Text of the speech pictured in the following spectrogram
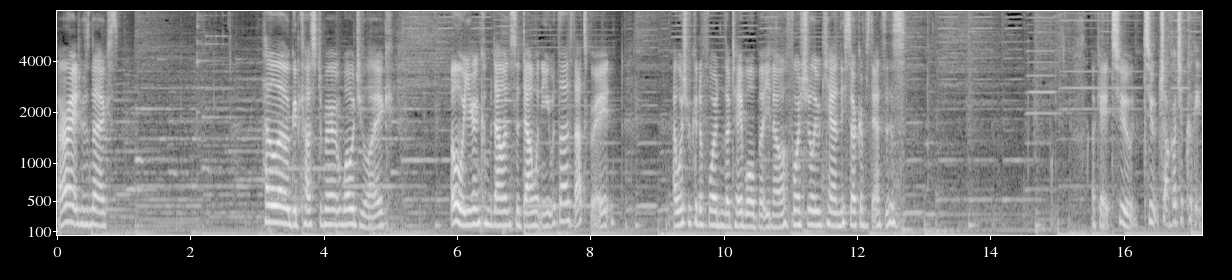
Alright, who's next? Hello, good customer. What would you like? Oh, you're gonna come down and sit down and eat with us? That's great. I wish we could afford another table, but you know, unfortunately we can't in these circumstances. Okay, two, two chocolate chip cookie.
